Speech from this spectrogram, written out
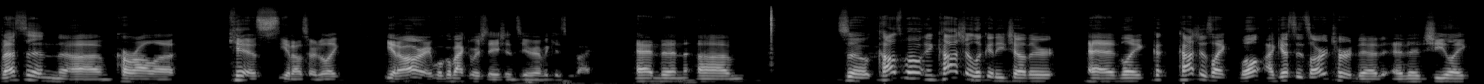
Bess and um, Karala kiss. You know, sort of like you know, all right, we'll go back to our stations here, have a kiss goodbye, and then um, so Cosmo and Kasha look at each other, and like K- Kasha's like, well, I guess it's our turn then, and then she like,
